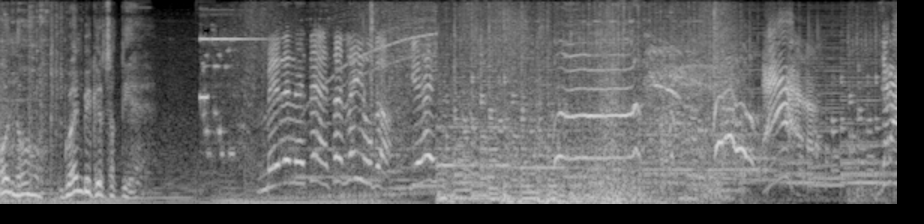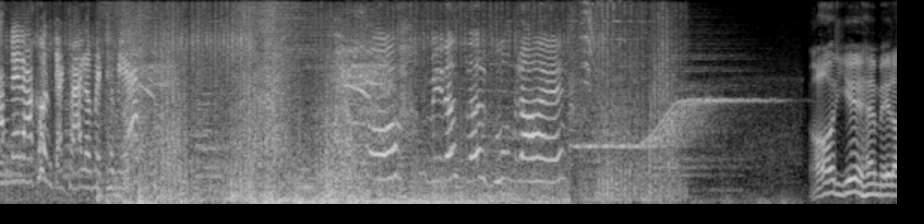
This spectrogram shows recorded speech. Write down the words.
ओह नो ग्वेन भी गिर सकती है। मेरे रहते ऐसा नहीं होगा। ये है जरा अपने नाखून कटवा लो मिठू मियाँ और ये है मेरा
